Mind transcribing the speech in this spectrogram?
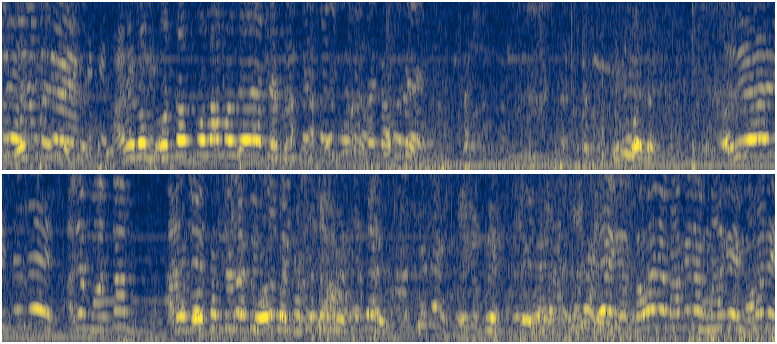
अरे तो मोठच बोला मध्ये अरे मोसम अरे मोसम त्याला मागे मागे. गव्हाने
